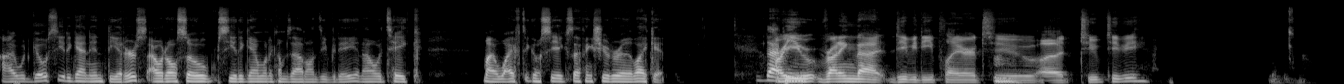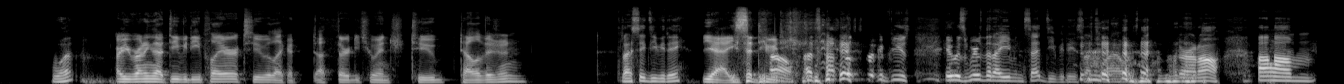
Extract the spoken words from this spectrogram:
I would go see it again in theaters. I would also see it again when it comes out on DVD, and I would take my wife to go see it because I think she would really like it. That are being- you running that DVD player Mm. to a tube TV? what? Are you running that DVD player to like a, a 32 inch tube television? Did I say DVD? Yeah, you said DVD. Oh, that's, I was so confused. It was weird that I even said DVD, so that's why I was thrown off. Um,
